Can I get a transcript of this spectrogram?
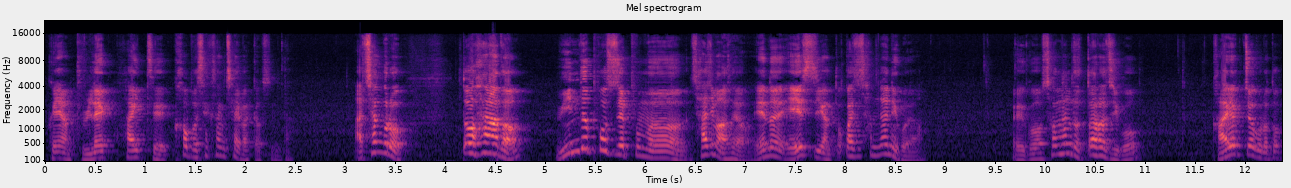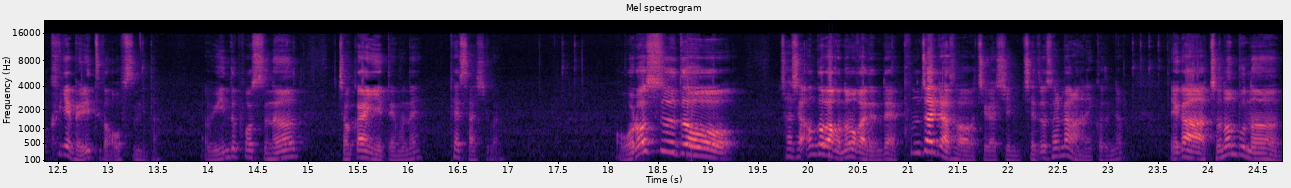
그냥 블랙, 화이트, 커버 색상 차이밖에 없습니다. 아 참고로 또 하나 더 WINDFORCE 제품은 사지 마세요. 얘는 AS기간 똑같이 3년이고요. 그리고 성능도 떨어지고 가격적으로도 크게 메리트가 없습니다. WINDFORCE는 저가이기 때문에 패스하시고요. AORUS도 사실 언급하고 넘어가야 되는데 품절이라서 제가 지금 제대로 설명을 안 했거든요. 얘가 전원부는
